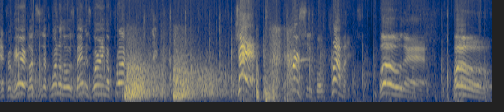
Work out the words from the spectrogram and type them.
And from here it looks as if one of those men is wearing a frock. Chad! Merciful Providence! Whoa there! Whoa!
